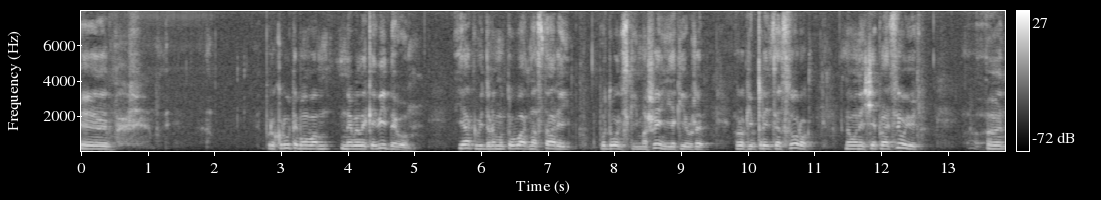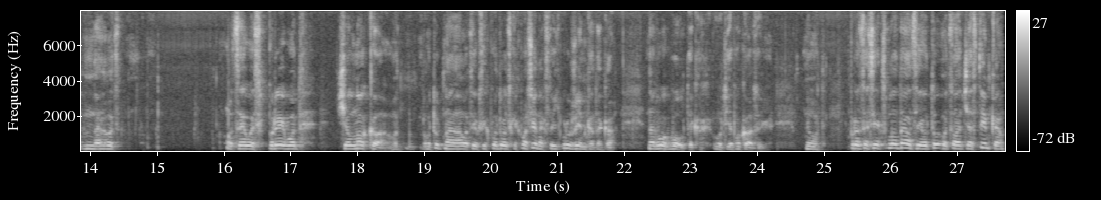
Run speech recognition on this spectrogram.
е, прокрутимо вам невелике відео, як відремонтувати на старій подольській машині, які вже років 30-40, але вони ще працюють. Е, от- Оце ось привод челнока. От, отут на оцих всіх подольських машинах стоїть пружинка така на двох болтиках. От я показую. От. В процесі експлуатації ото, оця частинка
